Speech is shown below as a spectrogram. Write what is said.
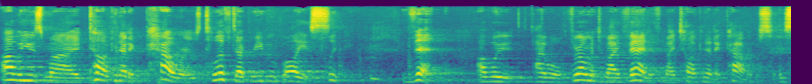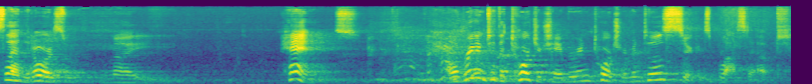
I will use my telekinetic powers to lift up Reboot while he is sleeping. Then, I will, I will throw him into my van with my telekinetic powers and slam the doors with my hands. I'll bring him to the torture chamber and torture him until his circuits blast out.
